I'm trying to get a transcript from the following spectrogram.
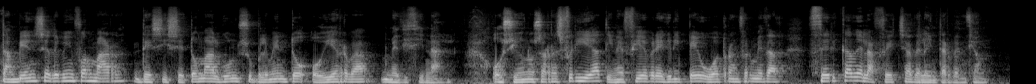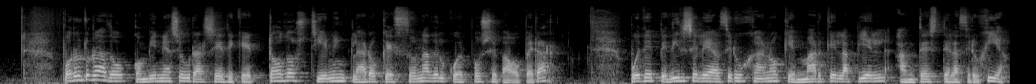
También se debe informar de si se toma algún suplemento o hierba medicinal, o si uno se resfría, tiene fiebre, gripe u otra enfermedad cerca de la fecha de la intervención. Por otro lado, conviene asegurarse de que todos tienen claro qué zona del cuerpo se va a operar. Puede pedírsele al cirujano que marque la piel antes de la cirugía.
